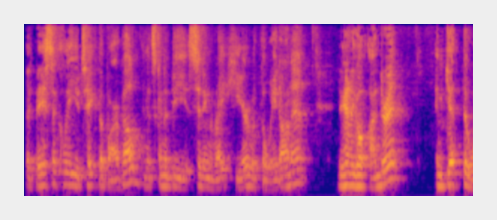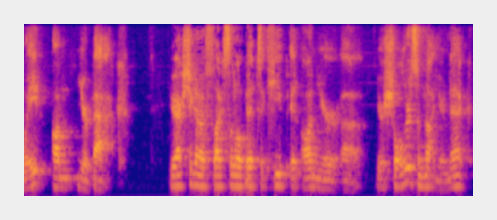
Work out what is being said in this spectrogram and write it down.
But basically, you take the barbell and it's going to be sitting right here with the weight on it. You're going to go under it and get the weight on your back. You're actually going to flex a little bit to keep it on your, uh, your shoulders and not your neck.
